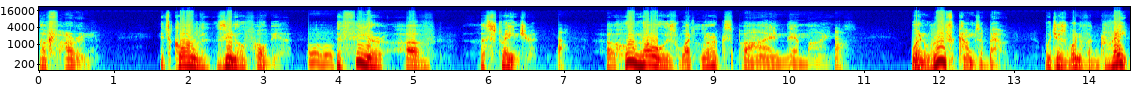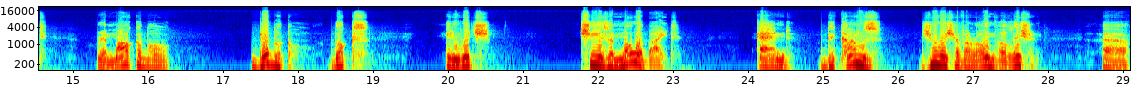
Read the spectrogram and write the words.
the foreign. It's called xenophobia, mm-hmm. the fear of the stranger. Yeah. Uh, who knows what lurks behind their minds? Yeah. When Ruth comes about, which is one of the great, remarkable biblical books in which she is a Moabite and becomes Jewish of her own volition. Uh,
